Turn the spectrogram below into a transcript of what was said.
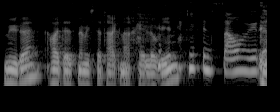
müde. Heute ist nämlich der Tag nach Halloween. Ich bin saumüde.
